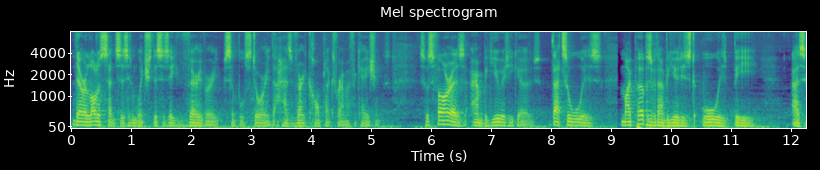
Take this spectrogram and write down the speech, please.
there are a lot of senses in which this is a very, very simple story that has very complex ramifications. So, as far as ambiguity goes, that's always my purpose with ambiguity is to always be as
